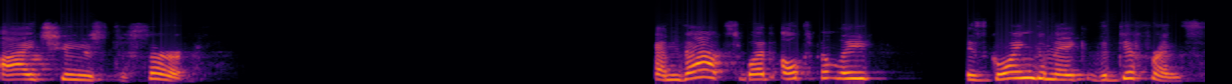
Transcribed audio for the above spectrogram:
I choose to serve. And that's what ultimately is going to make the difference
